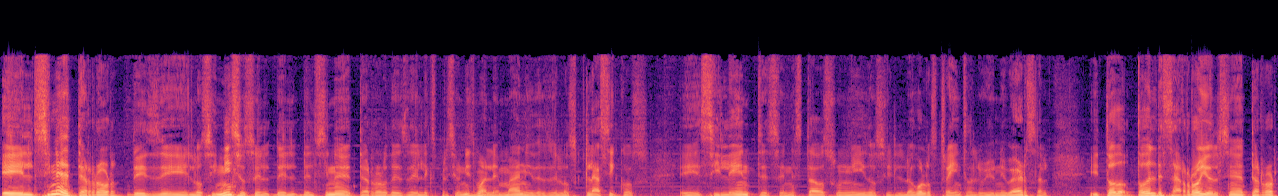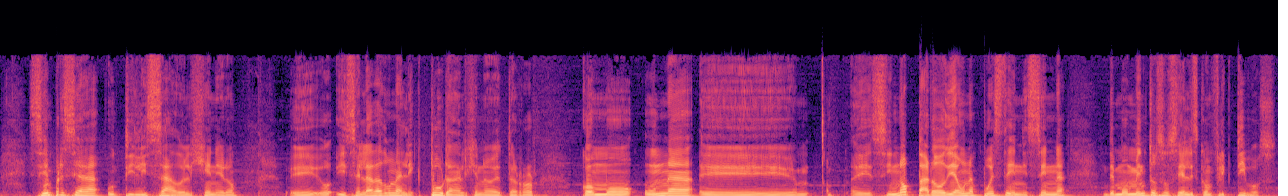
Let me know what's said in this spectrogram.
el cine de terror, desde los inicios del, cine de terror, desde el expresionismo alemán y desde los clásicos eh, silentes en Estados Unidos y luego los 30 de Universal y todo, todo el desarrollo del cine de terror, siempre se ha utilizado el género eh, y se le ha dado una lectura al género de terror como una, eh, si no parodia, una puesta en escena de momentos sociales conflictivos.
